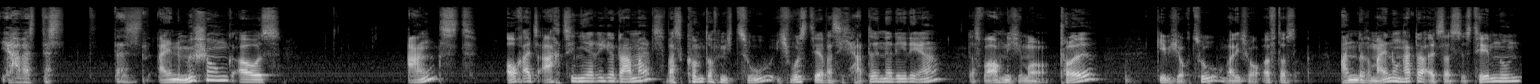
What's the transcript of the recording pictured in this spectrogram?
ja, was, das, das ist eine Mischung aus Angst, auch als 18-Jähriger damals, was kommt auf mich zu? Ich wusste ja, was ich hatte in der DDR. Das war auch nicht immer toll, gebe ich auch zu, weil ich auch öfters andere Meinung hatte als das System nun.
